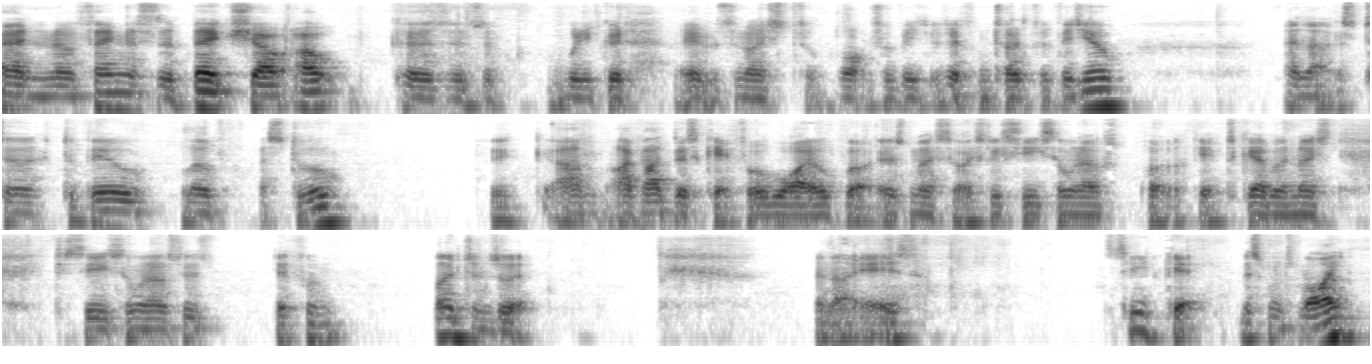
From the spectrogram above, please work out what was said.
And another thing, this is a big shout out because it's a really good, it was nice to watch a video, different types of video. And that's to Deville Love Festival. Um, I've had this kit for a while, but it was nice to actually see someone else put a kit together. Nice to see someone else's different versions of it. And that is Seed Kit. This one's mine.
